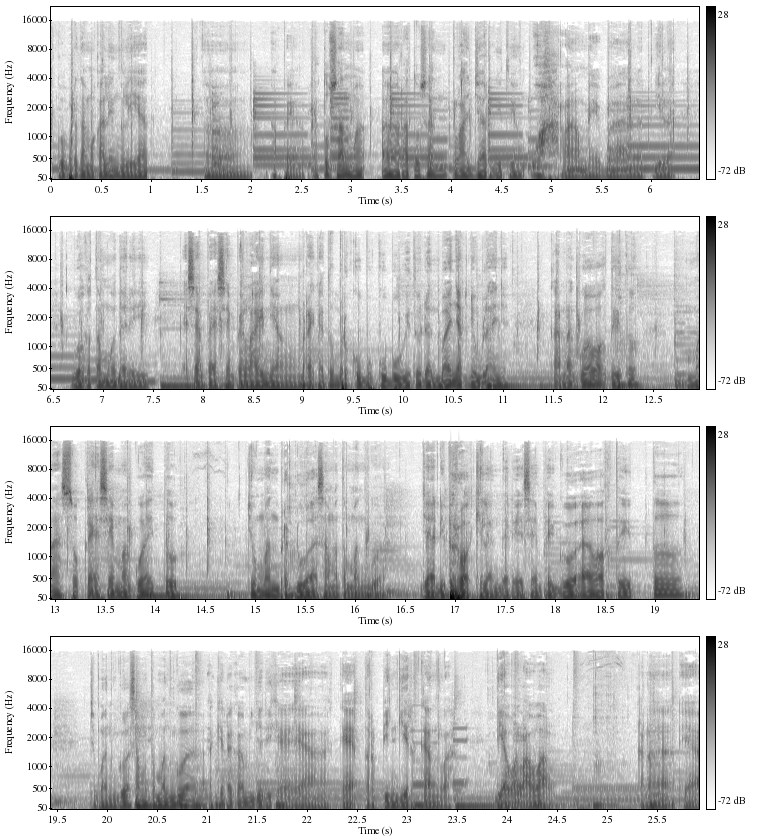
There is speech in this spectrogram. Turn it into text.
gue pertama kali ngelihat uh, apa ya ratusan uh, ratusan pelajar gitu yang wah rame banget gila. Gue ketemu dari SMP SMP lain yang mereka tuh berkubu-kubu gitu dan banyak jumlahnya. Karena gue waktu itu masuk ke SMA gue itu cuman berdua sama teman gue jadi perwakilan dari SMP gue waktu itu cuman gue sama teman gue akhirnya kami jadi kayak ya kayak terpinggirkan lah di awal-awal. Karena ya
